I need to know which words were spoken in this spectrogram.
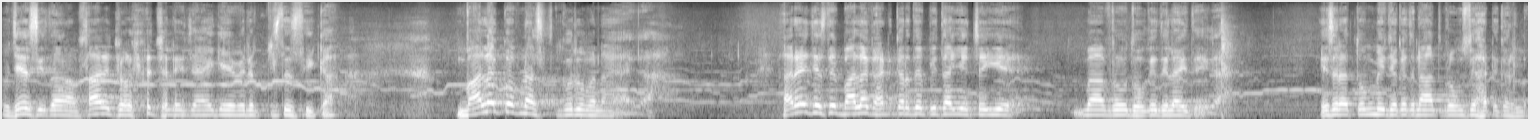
तो जय सीताराम, सारे छोड़कर चले जाएँगे, ये मैंने सीखा। बालक को अपना गुरु बनाएगा। अरे, जैसे बालक हट कर दे, पिता ये चाहिए बाप रो धो के दिलाई देगा। इस तरह तुम भी जगतनाथ प्रभु से हट कर लो।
